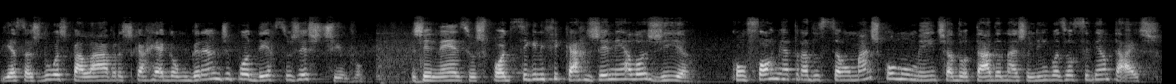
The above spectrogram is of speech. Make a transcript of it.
e essas duas palavras carregam um grande poder sugestivo. Genésios pode significar genealogia, conforme a tradução mais comumente adotada nas línguas ocidentais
